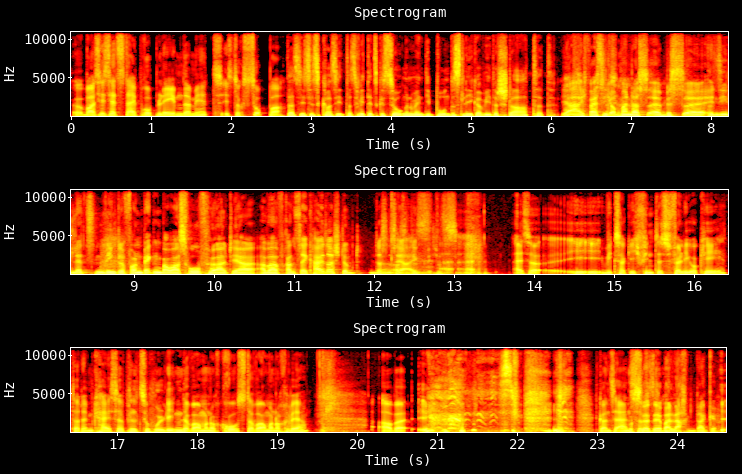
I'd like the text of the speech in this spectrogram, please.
Was ist jetzt dein Problem damit? Ist doch super. Das ist jetzt quasi, das wird jetzt gesungen, wenn die Bundesliga wieder startet. Ja, ich weiß nicht, ob man das äh, bis äh, in die letzten Winkel von Beckenbauers Hof hört, ja. Aber Franz der Kaiser stimmt. Das ist ja eigentlich. Also, ich, wie gesagt, ich finde das völlig okay, da dem Kaiser ein bisschen zu huldigen. Da waren wir noch groß, da waren wir noch wer. Aber ganz musst du ja ernsthaft, selber lachen, danke.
